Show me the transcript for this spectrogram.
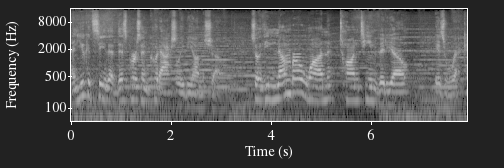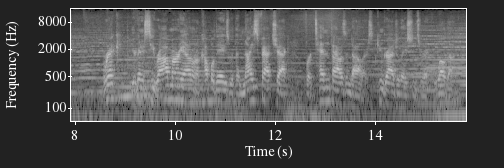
and you could see that this person could actually be on the show. So the number one Tontine video is Rick. Rick, you're going to see Rob Mariano in a couple days with a nice fat check for $10,000. Congratulations, Rick. Well done.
